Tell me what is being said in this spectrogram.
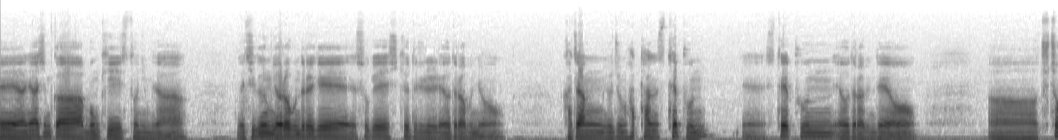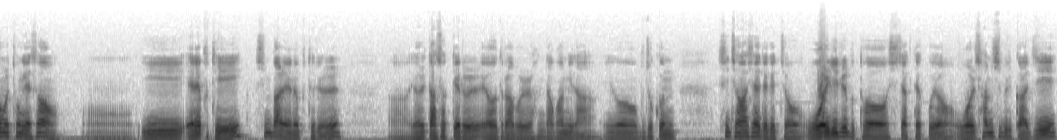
네, 안녕하십니까. 몽키스톤입니다. 네, 지금 여러분들에게 소개시켜 드릴 에어드랍은요. 가장 요즘 핫한 스테픈, 예, 스테픈 에어드랍인데요. 어, 추첨을 통해서 어, 이 NFT, 신발 NFT를 어, 15개를 에어드랍을 한다고 합니다. 이거 무조건 신청하셔야 되겠죠. 5월 1일부터 시작됐고요. 5월 30일까지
